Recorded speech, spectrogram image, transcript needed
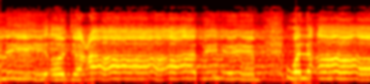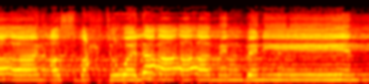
لي أدعى بهم والآن أصبحت ولا من بنين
